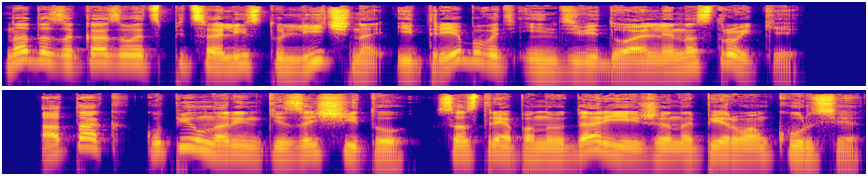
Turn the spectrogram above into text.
Надо заказывать специалисту лично и требовать индивидуальной настройки. А так, купил на рынке защиту, состряпанную Дарьей же на первом курсе.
